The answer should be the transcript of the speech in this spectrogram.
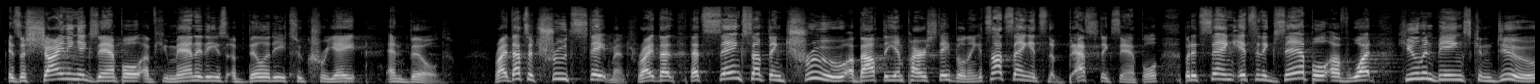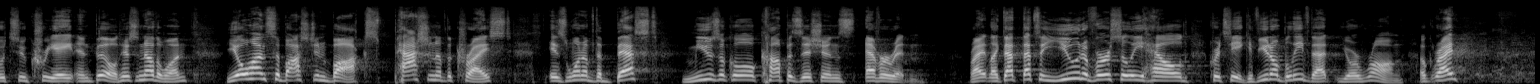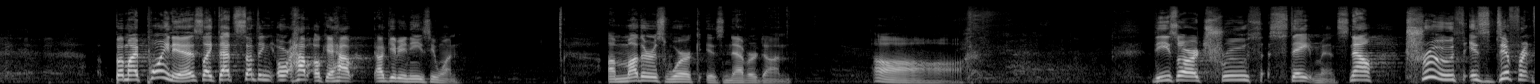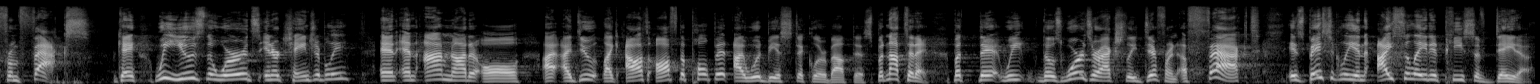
is a shining example of humanity's ability to create and build right? That's a truth statement, right? That, that's saying something true about the Empire State Building. It's not saying it's the best example, but it's saying it's an example of what human beings can do to create and build. Here's another one Johann Sebastian Bach's Passion of the Christ is one of the best musical compositions ever written. Right? Like that, that's a universally held critique. If you don't believe that, you're wrong. Right? but my point is, like, that's something, or how, okay, how, I'll give you an easy one. A mother's work is never done. Aww. These are truth statements. Now, truth is different from facts Okay? We use the words interchangeably, and, and I'm not at all, I, I do, like out, off the pulpit, I would be a stickler about this, but not today. But we, those words are actually different. A fact is basically an isolated piece of data,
